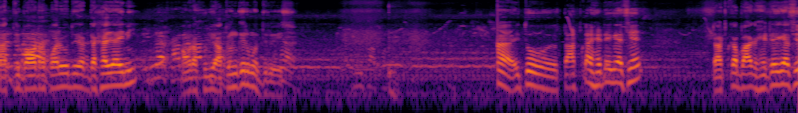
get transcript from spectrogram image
রাত্রি বারোটার পরেও দেখা যায়নি। আমরা খুবই আতঙ্কের মধ্যে রয়েছি। হ্যাঁ এই তো টাটকা হেঁটে গেছে। টাটকা বাঘ হেঁটে গেছে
